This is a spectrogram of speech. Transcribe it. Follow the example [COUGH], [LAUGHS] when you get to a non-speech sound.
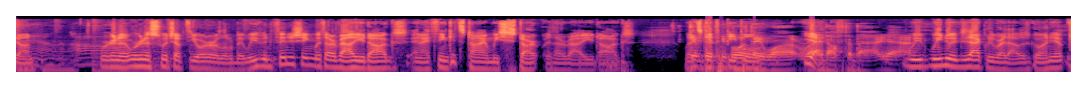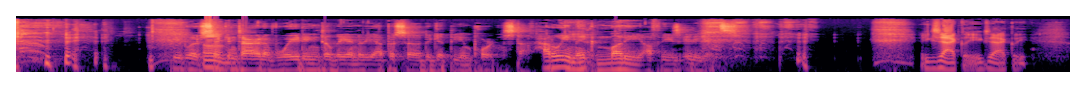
Right, John. We're gonna we're gonna switch up the order a little bit. We've been finishing with our value dogs, and I think it's time we start with our value dogs. Let's Give the people, people, what they want right yeah. off the bat. Yeah, we we knew exactly where that was going. Yep. [LAUGHS] people are sick um, and tired of waiting till the end of the episode to get the important stuff. How do we make yeah. money off these idiots? [LAUGHS] exactly, exactly.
